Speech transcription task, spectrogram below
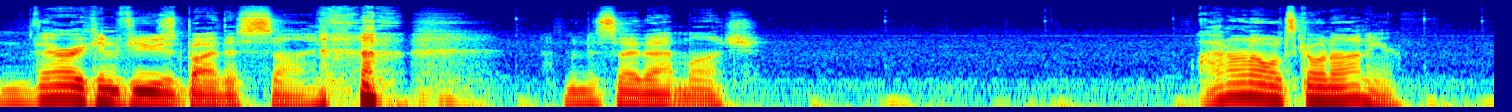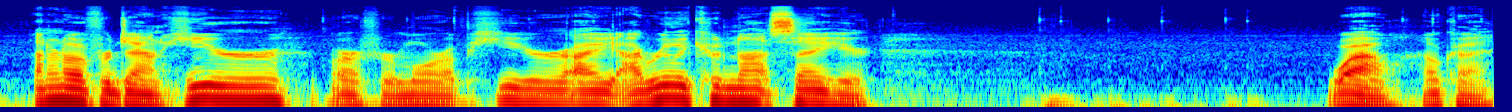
I'm very confused by this sign. I'm to say that much. I don't know what's going on here. I don't know if we're down here or if we're more up here. I, I really could not say here. Wow, okay.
